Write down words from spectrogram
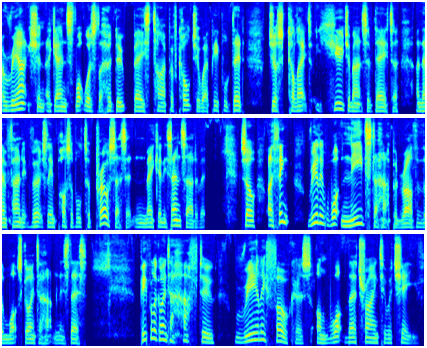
a, reaction against what was the Hadoop based type of culture where people did just collect huge amounts of data and then found it virtually impossible to process it and make any sense out of it. So I think really what needs to happen rather than what's going to happen is this people are going to have to really focus on what they're trying to achieve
